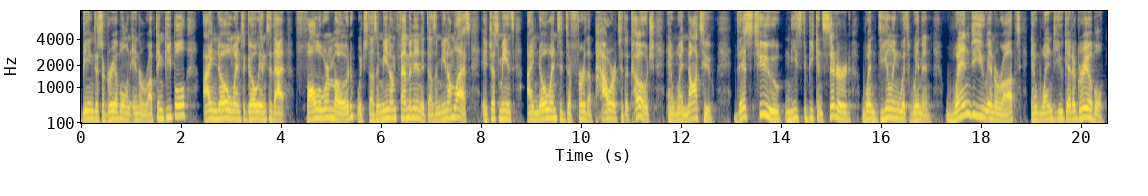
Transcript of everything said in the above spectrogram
being disagreeable and interrupting people, I know when to go into that follower mode, which doesn't mean I'm feminine. It doesn't mean I'm less. It just means I know when to defer the power to the coach and when not to. This too needs to be considered when dealing with women. When do you interrupt and when do you get agreeable?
